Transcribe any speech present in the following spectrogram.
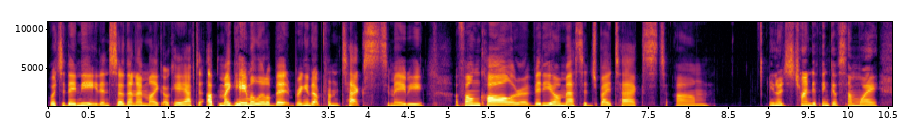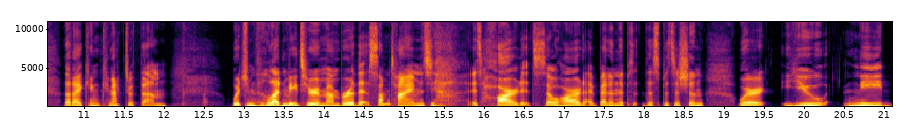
what do they need? And so then I'm like, okay, I have to up my game a little bit, bring it up from text to maybe a phone call or a video message by text. Um, you know, just trying to think of some way that I can connect with them which led me to remember that sometimes it's hard. It's so hard. I've been in this position where you need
